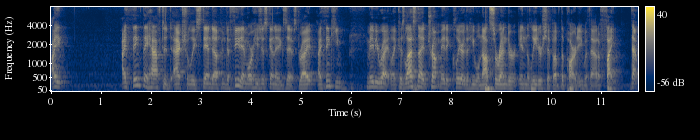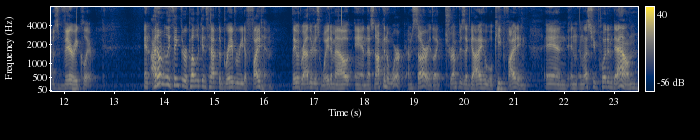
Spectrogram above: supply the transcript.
I I think they have to actually stand up and defeat him, or he's just going to exist, right? I think he may be right, like because last night Trump made it clear that he will not surrender in the leadership of the party without a fight. That was very clear. And I don't really think the Republicans have the bravery to fight him. They would rather just wait him out, and that's not going to work. I'm sorry. Like, Trump is a guy who will keep fighting, and, unless you put him down,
